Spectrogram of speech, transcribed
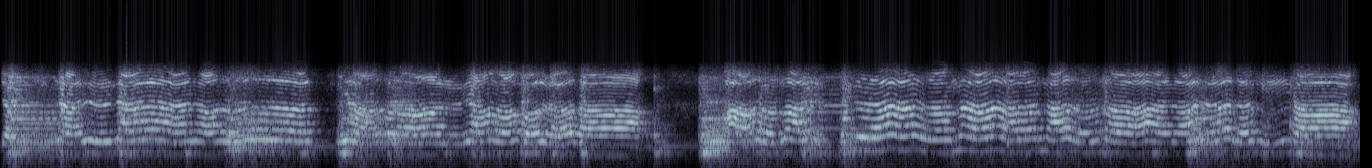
Gözlerden ağıt yağar yağmurla Ağlarsan ağlar. Ardında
